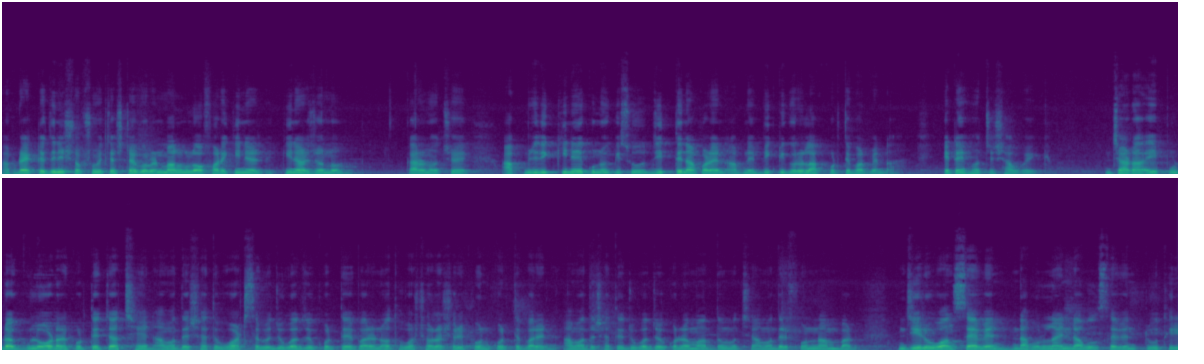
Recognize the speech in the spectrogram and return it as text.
আপনার একটা জিনিস সবসময় চেষ্টা করবেন মালগুলো অফারে কিনে, কেনার জন্য। কারণ হচ্ছে আপনি যদি কিনে কোনো কিছু জিততে না পারেন, আপনি বিক্রি করে লাভ করতে পারবেন না। এটাই হচ্ছে স্বাভাবিক। যারা এই প্রোডাক্টগুলো অর্ডার করতে চাচ্ছেন, আমাদের সাথে হোয়াটসঅ্যাপে যোগাযোগ করতে পারেন অথবা সরাসরি ফোন করতে পারেন। আমাদের সাথে যোগাযোগ করার মাধ্যম হচ্ছে আমাদের phone number zero one seven double nine double seven two three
